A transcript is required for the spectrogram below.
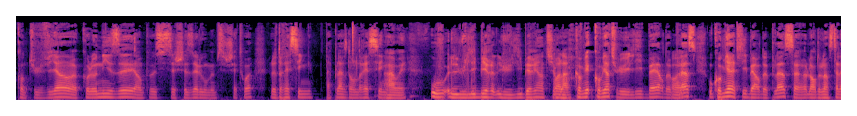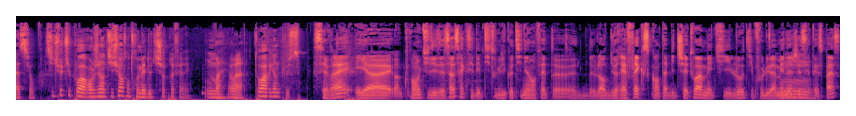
quand tu viens euh, coloniser un peu, si c'est chez elle ou même si c'est chez toi, le dressing, ta place dans le dressing. Ah ouais. Ou lui libérer, lui libérer un tiroir. Voilà, combien, combien tu lui libères de Ouais. place ou combien elle te libère de place euh, lors de l'installation? Si tu veux, tu pourras ranger un t-shirt entre mes deux t-shirts préférés. Ouais, voilà. T'auras rien de plus. C'est vrai, et euh, pendant que tu disais ça, c'est vrai que c'est des petits trucs du quotidien, en fait, euh, de l'ordre du réflexe quand t'habites chez toi, mais qui l'autre, il faut lui aménager Mmh. cet espace.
